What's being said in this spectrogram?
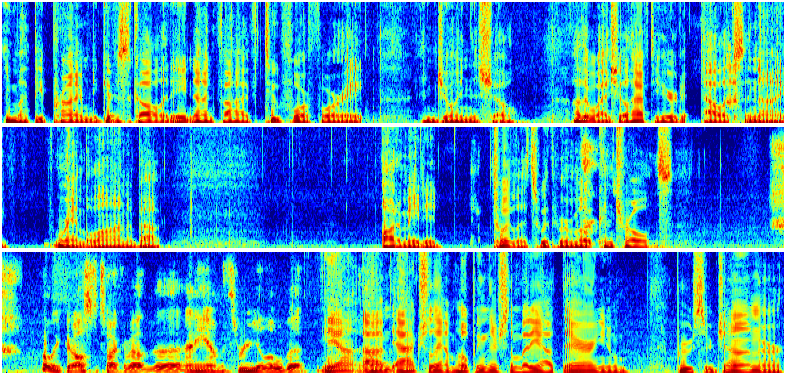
you might be primed to give us a call at 895 2448 and join the show. Otherwise, you'll have to hear Alex and I ramble on about automated toilets with remote controls. Well, we could also talk about the NEM3 a little bit. Yeah, um, actually, I'm hoping there's somebody out there, you know, Bruce or John or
